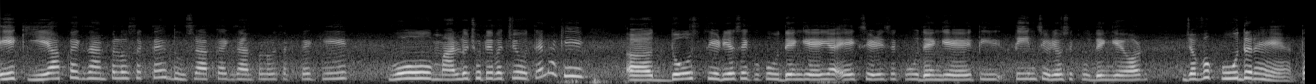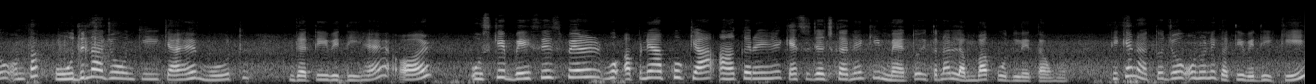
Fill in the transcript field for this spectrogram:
एक ये आपका एग्ज़ाम्पल हो सकता है दूसरा आपका एग्ज़ाम्पल हो सकता है कि वो मान लो छोटे बच्चे होते हैं ना कि दो सीढ़ियों से कूदेंगे या एक सीढ़ी से कूदेंगे ती, तीन सीढ़ियों से कूदेंगे और जब वो कूद रहे हैं तो उनका कूदना जो उनकी क्या है, मूर्त गतिविधि है और उसके बेसिस पर वो अपने आप को क्या आँक रहे हैं, कैसे जज कर रहे हैं कि मैं तो इतना लंबा कूद लेता हूँ। ठीक है ना? तो जो उन्होंने गतिविधि की,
